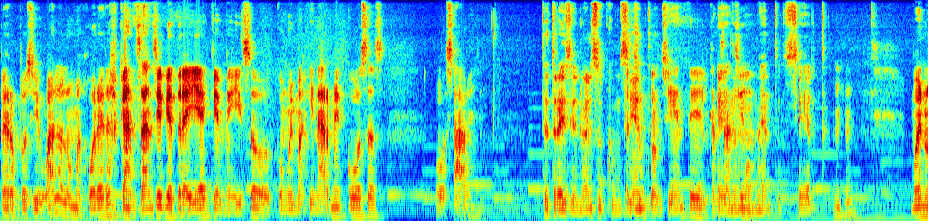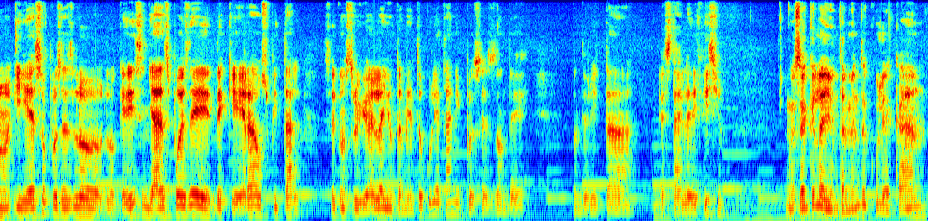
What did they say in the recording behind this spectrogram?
Pero pues igual a lo mejor era el cansancio que traía que me hizo como imaginarme cosas o saben. Te traicionó el subconsciente. El subconsciente, el cansancio. En un momento, cierto. Bueno, y eso pues es lo, que dicen. Ya después de, que era hospital, se construyó el ayuntamiento de Culiacán y pues es donde, donde ahorita está el edificio. O sea que el ayuntamiento de Culiacán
